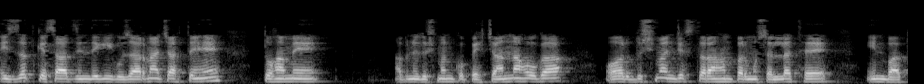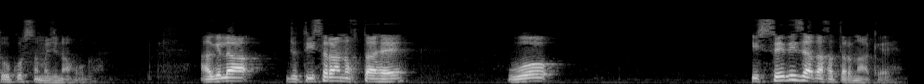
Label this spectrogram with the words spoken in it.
عزت کے ساتھ زندگی گزارنا چاہتے ہیں، تو ہمیں اپنے دشمن کو پہچاننا ہوگا اور دشمن جس طرح ہم پر مسلط ہے، ان باتوں کو سمجھنا ہوگا۔ اگلا جو تیسرا نقطہ ہے، وہ اس سے بھی زیادہ خطرناک ہے۔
